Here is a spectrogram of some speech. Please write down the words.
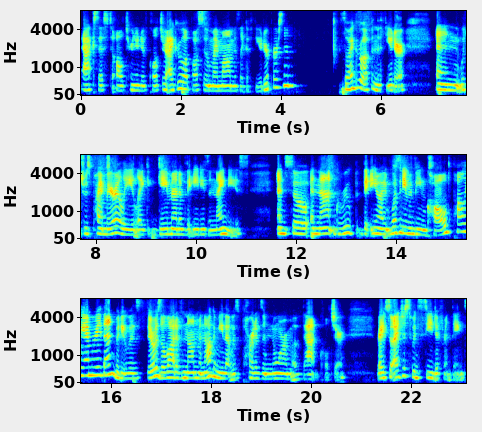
access to alternative culture. I grew up also, my mom is like a theater person. So I grew up in the theater and which was primarily like gay men of the 80s and 90s and so and that group that you know it wasn't even being called polyamory then but it was there was a lot of non-monogamy that was part of the norm of that culture right? So i just would see different things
